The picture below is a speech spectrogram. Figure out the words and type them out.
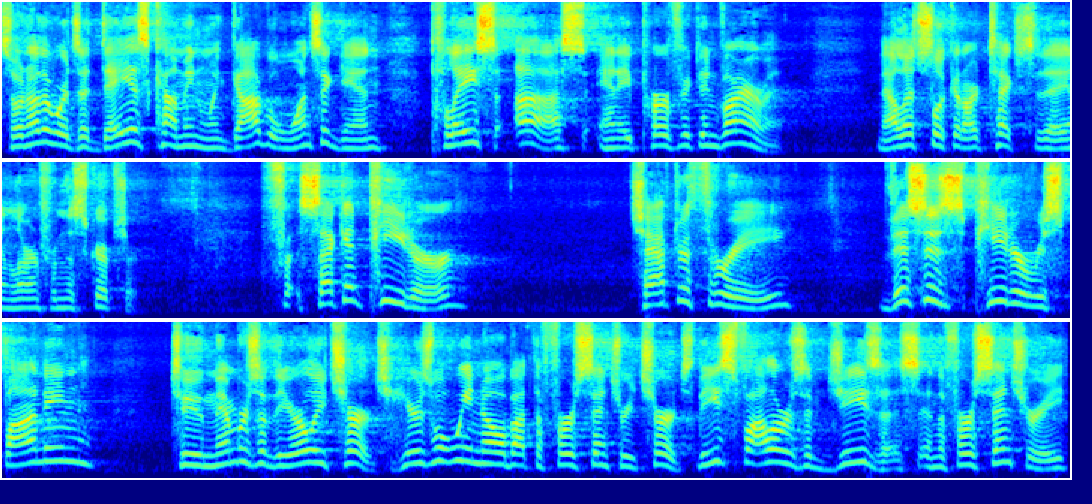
So, in other words, a day is coming when God will once again place us in a perfect environment. Now, let's look at our text today and learn from the scripture. 2 Peter chapter 3, this is Peter responding to members of the early church. Here's what we know about the first century church. These followers of Jesus in the first century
